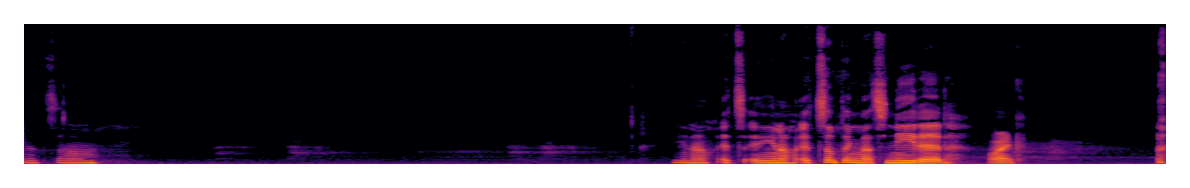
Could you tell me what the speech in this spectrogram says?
it's um you know, it's you know, it's something that's needed like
